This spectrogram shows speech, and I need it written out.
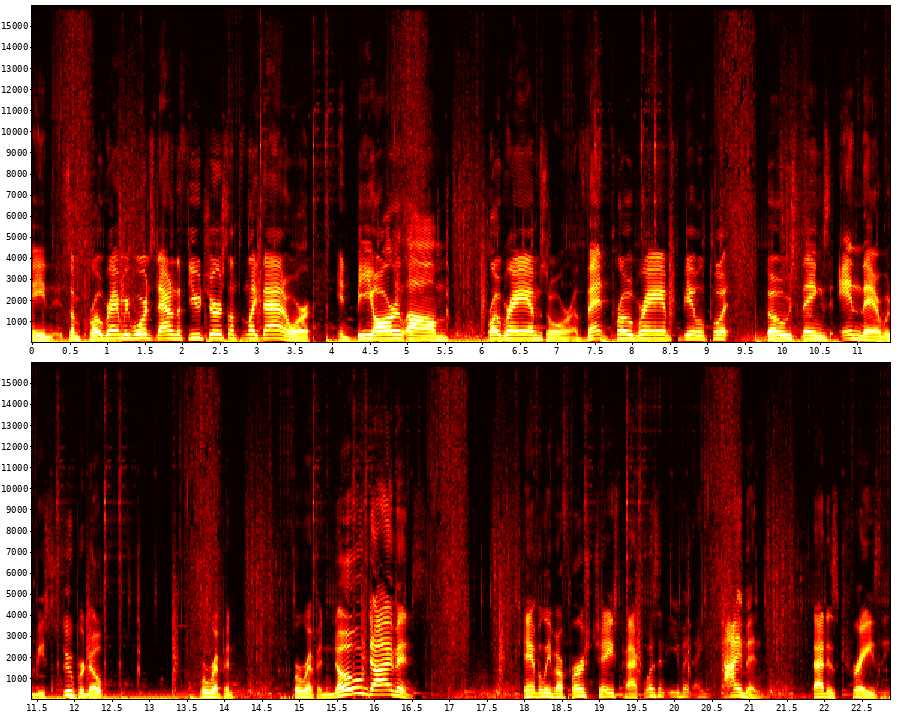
mean, some program rewards down in the future, something like that, or in BR um, programs or event programs to be able to put those things in there would be super dope. We're ripping. We're ripping. No diamonds. Can't believe our first chase pack wasn't even a diamond. That is crazy.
